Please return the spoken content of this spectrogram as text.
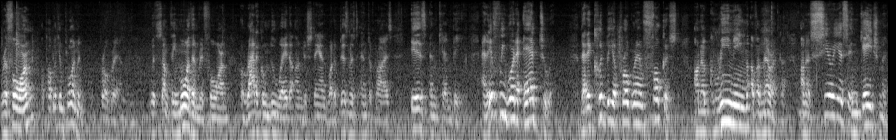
reform, a public employment program, with something more than reform, a radical new way to understand what a business enterprise is and can be. And if we were to add to it that it could be a program focused on a greening of America, on a serious engagement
